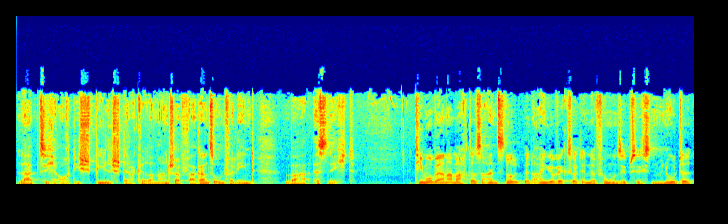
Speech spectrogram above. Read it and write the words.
Leipzig auch die spielstärkere Mannschaft war. Ganz unverdient war es nicht. Timo Werner macht das 1-0, wird eingewechselt in der 75. Minute.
